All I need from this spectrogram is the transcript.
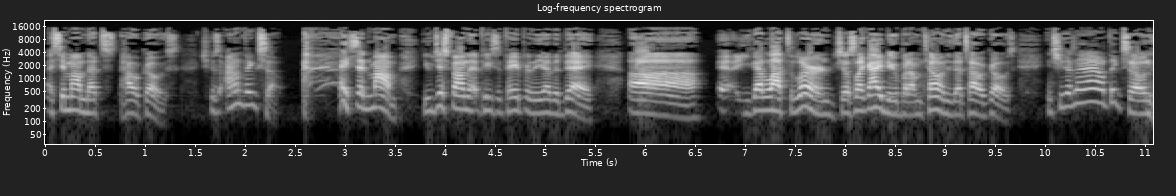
I say, Mom, that's how it goes. She goes, I don't think so. I said, Mom, you just found that piece of paper the other day. Uh, you got a lot to learn, just like I do, but I'm telling you that's how it goes. And she goes, I don't think so. And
